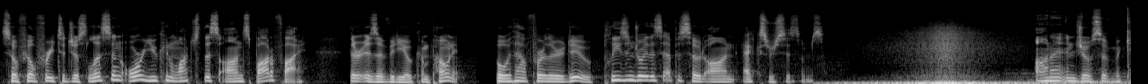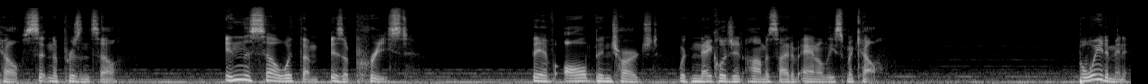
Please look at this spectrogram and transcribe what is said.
So feel free to just listen, or you can watch this on Spotify. There is a video component. But without further ado, please enjoy this episode on exorcisms. Anna and Joseph Michel sit in a prison cell. In the cell with them is a priest. They have all been charged with negligent homicide of Anneliese Michel. But wait a minute.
